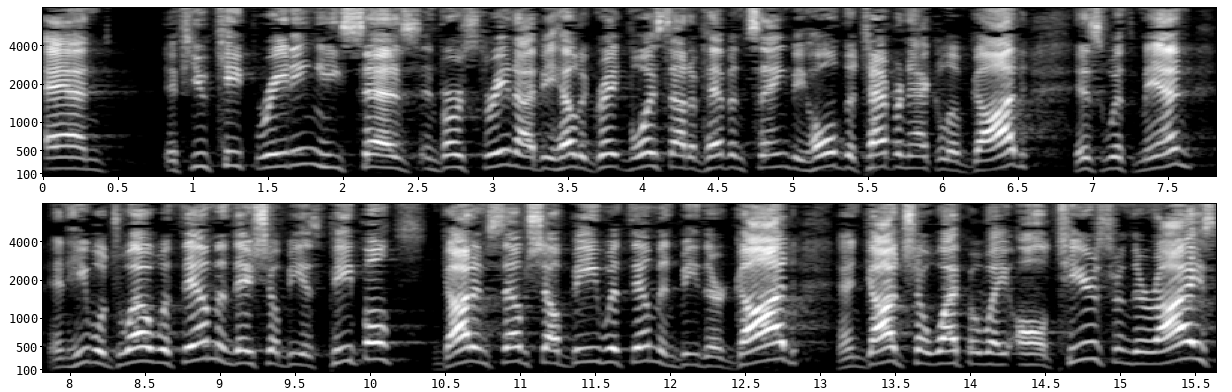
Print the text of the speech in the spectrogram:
And if you keep reading, he says in verse 3, And I beheld a great voice out of heaven saying, Behold, the tabernacle of God is with men, and he will dwell with them, and they shall be his people. God himself shall be with them and be their God, and God shall wipe away all tears from their eyes.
